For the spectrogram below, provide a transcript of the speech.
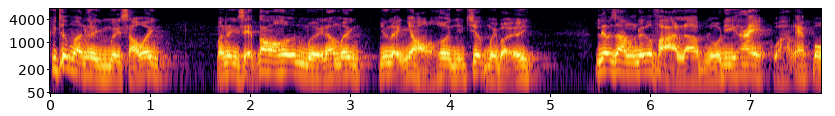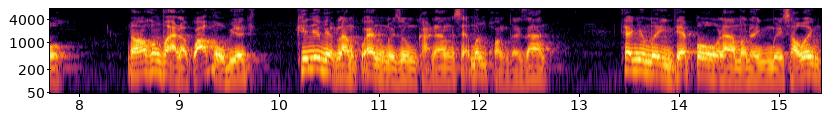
Kích thước màn hình 16 inch, màn hình sẽ to hơn 15 inch nhưng lại nhỏ hơn những chiếc 17 inch. Liệu rằng đây có phải là lối đi hay của hãng Apple? Nó không phải là quá phổ biến khiến cho việc làm quen của người dùng khả năng sẽ mất khoảng thời gian. Theo như mình thì Apple làm màn hình 16 inch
